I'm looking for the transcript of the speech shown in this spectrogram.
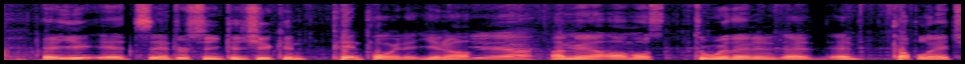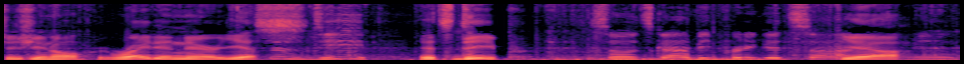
Yeah, you, it's interesting because you can pinpoint it, you know? Yeah. I mean, almost to within a, a, a couple inches, you know? Right in there, This is deep, It's deep. so it's got to be pretty good size. Yeah. I mean,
